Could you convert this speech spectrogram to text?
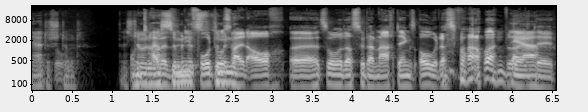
Ja, das so. stimmt. Das stimmt. Und teilweise sind die Fotos halt auch äh, so, dass du danach denkst, oh, das war aber ein Blind ja. Date.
